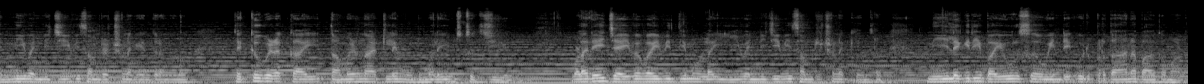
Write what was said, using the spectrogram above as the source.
എന്നീ വന്യജീവി സംരക്ഷണ കേന്ദ്രങ്ങളും തെക്കുകിഴക്കായി തമിഴ്നാട്ടിലെ മുതുമലയും സ്ഥിതി ചെയ്യുന്നു. വളരെ ജൈവവൈവിധ്യമുള്ള ഈ വന്യജീവി സംരക്ഷണ കേന്ദ്രം നീലഗിരി ബയോ റിസർവിന്റെ ഒരു പ്രധാന ഭാഗമാണ്.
